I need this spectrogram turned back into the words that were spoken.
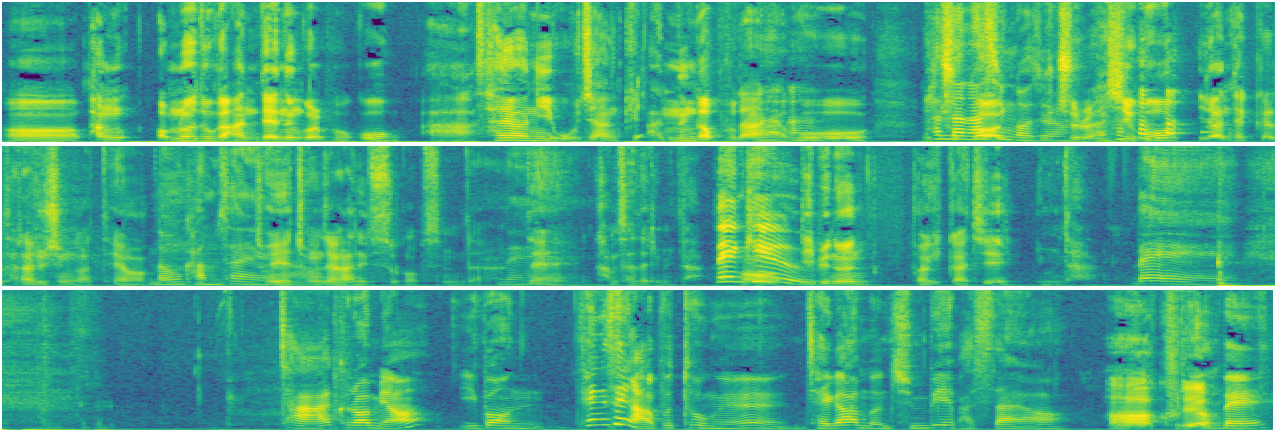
어, 방, 업로드가 안 되는 걸 보고 아 사연이 오지 않, 않는가 보다라고 아, 판단하신 어, 거죠. 유출을 하시고 이런 댓글 달아주신 것 같아요. 너무 감사해요. 저희 애청자가 아닐 수가 없습니다. 네. 네, 감사드립니다. Thank 어, you. 리뷰는 여기까지입니다. 네. 자, 그러면 이번 생생 아부통은 제가 한번 준비해 봤어요. 아 그래요? 네.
